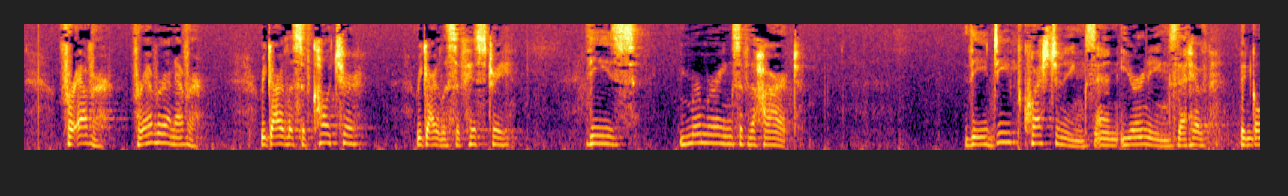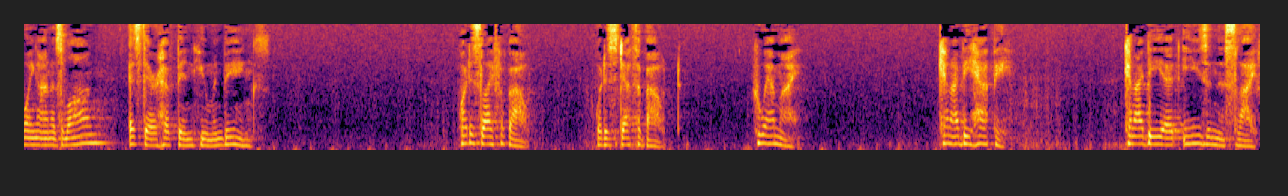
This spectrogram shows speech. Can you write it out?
forever, forever and ever, regardless of culture, regardless of history. These murmurings of the heart, the deep questionings and yearnings that have been going on as long as there have been human beings. What is life about? What is death about? Who am I? Can I be happy? Can I be at ease in this life?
